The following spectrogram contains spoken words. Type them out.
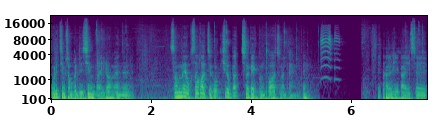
우리 팀 전부 리신다 이러면은 선매혹 써가지고 큐 맞추게끔 도와주면 되는데 이달리가 이제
